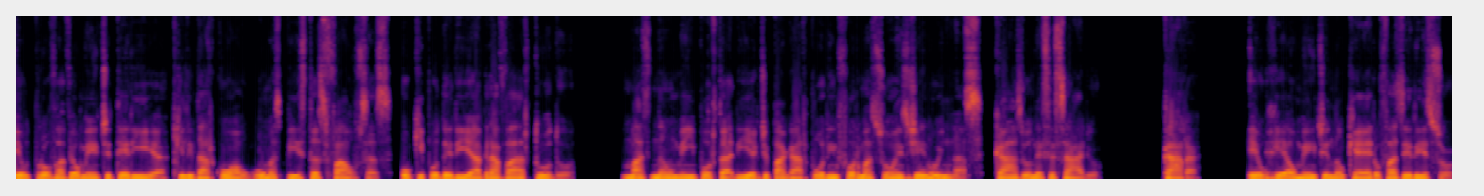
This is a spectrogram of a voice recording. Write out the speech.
eu provavelmente teria que lidar com algumas pistas falsas, o que poderia agravar tudo. mas não me importaria de pagar por informações genuínas, caso necessário. Cara, eu realmente não quero fazer isso.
